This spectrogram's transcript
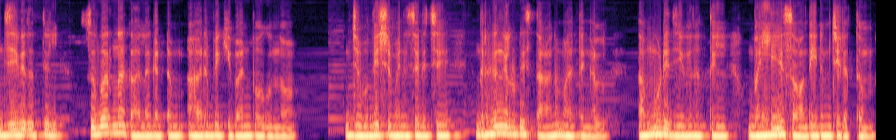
ജീവിതത്തിൽ സുവർണ കാലഘട്ടം ആരംഭിക്കുവാൻ പോകുന്നു. ജ്യോതിഷമനുസരിച്ച് ഗ്രഹങ്ങളുടെ സ്ഥാനമാറ്റങ്ങൾ നമ്മുടെ ജീവിതത്തിൽ വലിയ സ്വാധീനം ചെലുത്തും.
